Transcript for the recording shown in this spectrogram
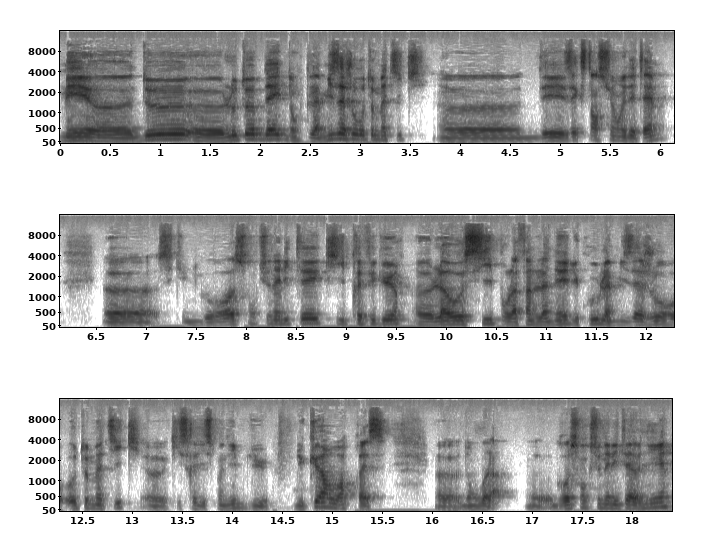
mais euh, de euh, l'auto-update, donc la mise à jour automatique euh, des extensions et des thèmes. C'est une grosse fonctionnalité qui préfigure là aussi pour la fin de l'année, du coup, la mise à jour automatique qui serait disponible du, cœur WordPress. Donc voilà, grosse fonctionnalité à venir.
